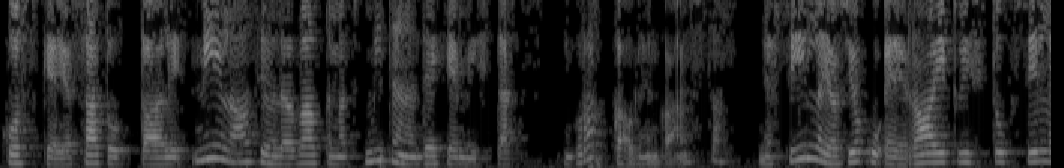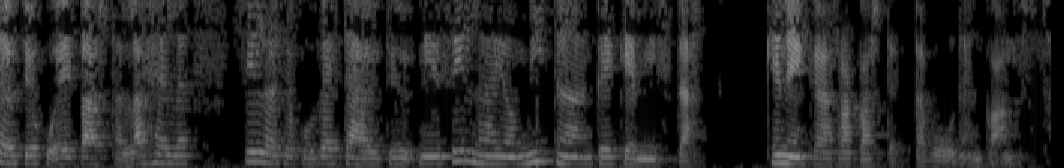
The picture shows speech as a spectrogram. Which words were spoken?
koskee ja satuttaa. Eli niillä asioilla ei ole välttämättä mitään tekemistä niin kuin rakkauden kanssa. Ja sillä, jos joku ei raitistu, sillä, jos joku ei päästä lähelle, sillä jos joku vetäytyy, niin sillä ei ole mitään tekemistä kenenkään rakastettavuuden kanssa,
